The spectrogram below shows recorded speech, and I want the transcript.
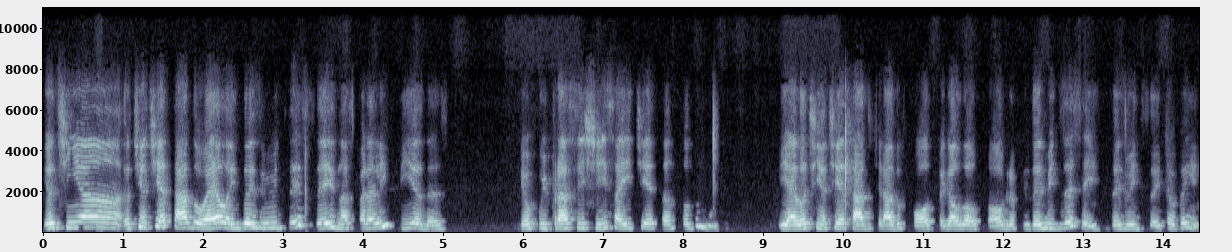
eu tinha, eu tinha tietado ela em 2016 nas Paralimpíadas. Eu fui para assistir e saí tietando todo mundo. E ela tinha tietado, tirado foto, pegado o autógrafo em 2016. Em 2018 eu ganhei.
